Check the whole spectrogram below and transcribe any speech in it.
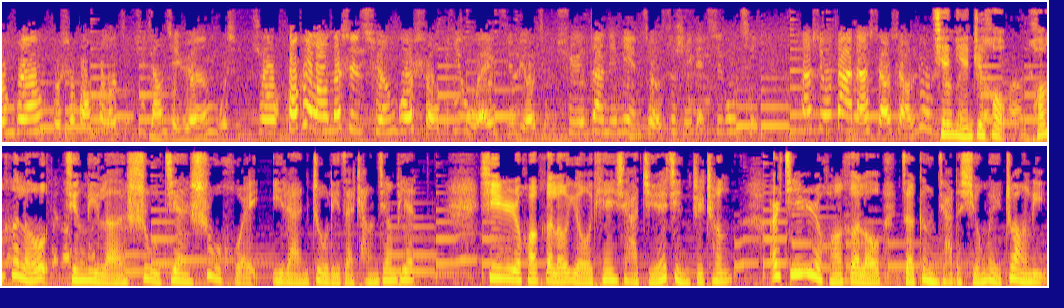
鹤楼游览观光，我是黄鹤楼景区讲解员，我是周。黄鹤楼呢是全国首批五 A 级旅游景区，占地面积有四十一点七公顷，它是由大大小小六千年之后，黄鹤楼经历了数建数毁，依然伫立在长江边。昔日黄鹤楼有天下绝景之称，而今日黄鹤楼则更加的雄伟壮丽。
